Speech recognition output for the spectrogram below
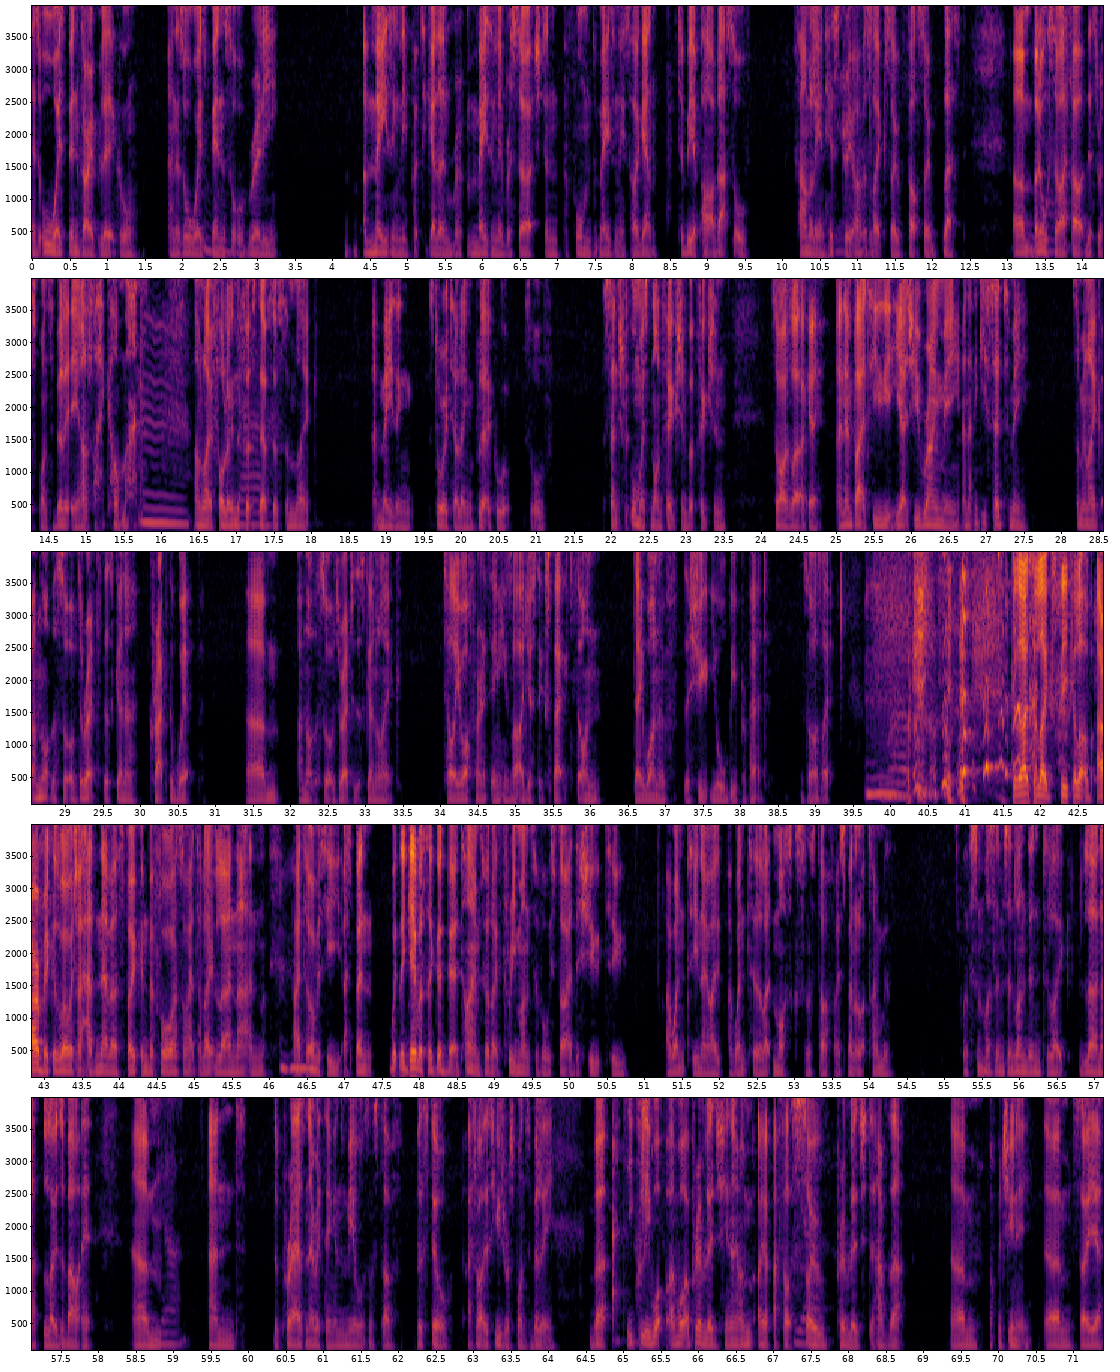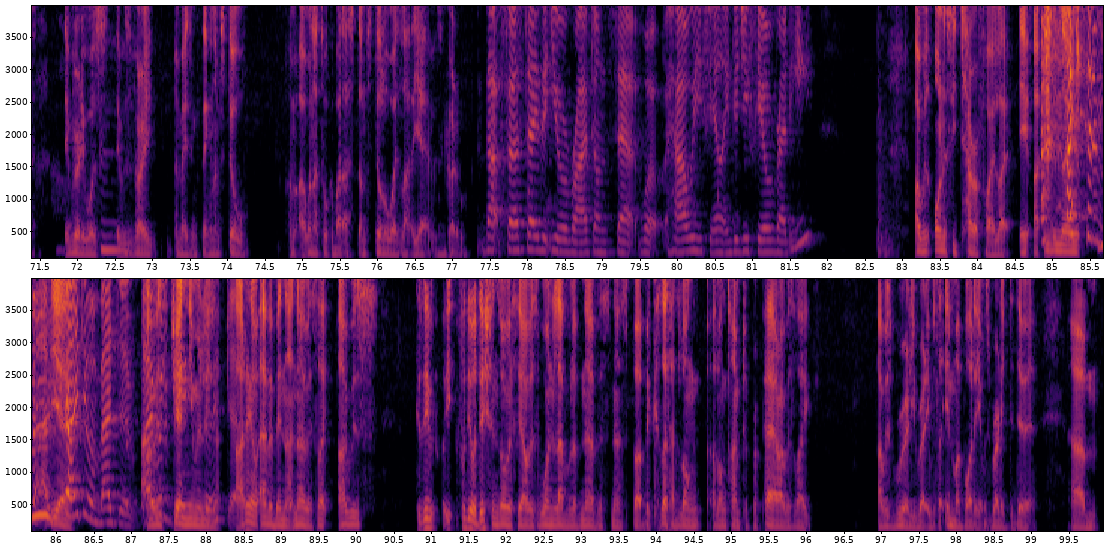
has always been very political and has always been Mhm. sort of really amazingly put together and re- amazingly researched and performed amazingly. So again, to be a part of that sort of family and history, I was like so felt so blessed. Um, but also, I felt this responsibility. I was like, oh man, Mm. I'm like following the footsteps of some like amazing storytelling and political sort of essentially almost non-fiction but fiction. So I was like, okay. And in fact, he he actually rang me, and I think he said to me something like, "I'm not the sort of director that's gonna crack the whip. Um, I'm not the sort of director that's gonna like tell you off or anything." He was like, "I just expect that on day one of the shoot, you'll be prepared." And so I was like, Mm. Because I had to like speak a lot of Arabic as well, which I had never spoken before. So I had to like learn that, and I had to Mhm. obviously I spent. They gave us a good bit of time, so like three months before we started the shoot. To I went to you know I, I went to like mosques and stuff. I spent a lot of time with with some Muslims in London to like learn loads about it, um, yeah. and the prayers and everything and the meals and stuff. But still, I felt this huge responsibility. But That's equally, what what a privilege, you know. I'm, I I felt Yeah. so privileged to have that um, opportunity. Um, so yeah, it really was. It was a Mm. very amazing thing, and I'm still. I'm, when I talk about it, I'm still always like, yeah, it was incredible. That first day that you arrived on set, what? How were you feeling? Did you feel ready? I was honestly terrified. Like it, I- even though I can imagine. I'm yeah. trying to imagine. I, would was genuinely, so like- I don't think I've ever been that nervous. Like I was, because for the auditions, obviously, I was one level of nervousness, but because I'd had long a long time to prepare, I was like, I was really ready. It was like in my body. I was ready to do it. Um,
